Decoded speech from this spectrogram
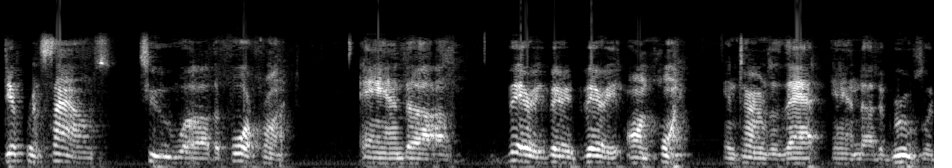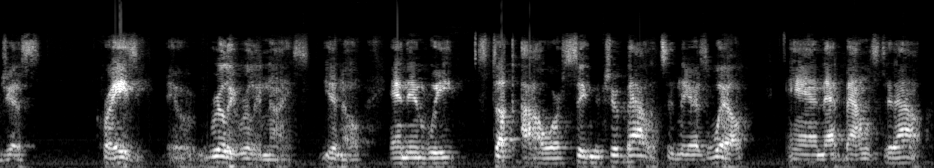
different sounds to the forefront, and very, very, very on point in terms of that. And uh, the grooves were just crazy. They were really, really nice, you know. And then we stuck our signature ballads in there as well, and that balanced it out.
